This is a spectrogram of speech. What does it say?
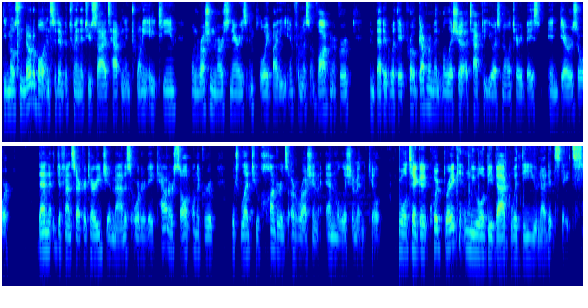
The most notable incident between the two sides happened in 2018 when Russian mercenaries employed by the infamous Wagner Group, embedded with a pro government militia, attacked a U.S. military base in Deir. Then Defense Secretary Jim Mattis ordered a counterassault on the group, which led to hundreds of Russian and militiamen killed. We will take a quick break and we will be back with the United States.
